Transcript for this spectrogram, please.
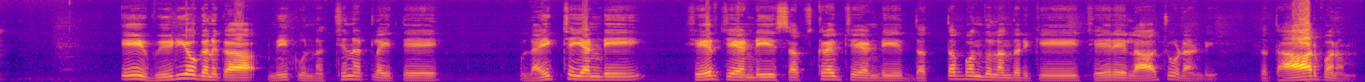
ఈ వీడియో గనుక మీకు నచ్చినట్లయితే లైక్ చేయండి షేర్ చేయండి సబ్స్క్రైబ్ చేయండి. దత్తబంధులందరికీ చేరేలా చూడండి. దత్తార్పణం.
